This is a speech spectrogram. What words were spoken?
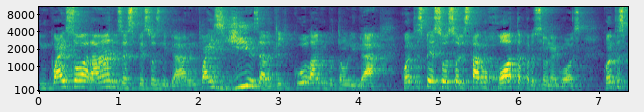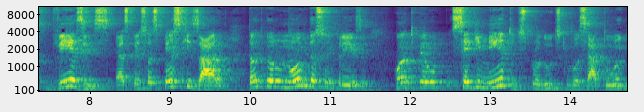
em quais horários as pessoas ligaram, em quais dias ela clicou lá no botão ligar, quantas pessoas solicitaram rota para o seu negócio, quantas vezes as pessoas pesquisaram, tanto pelo nome da sua empresa, quanto pelo segmento dos produtos que você atua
